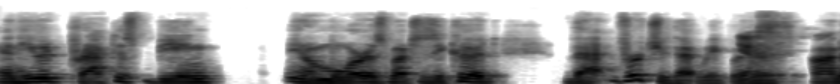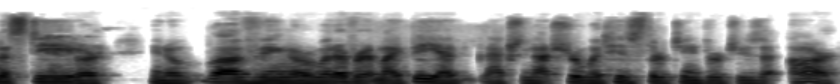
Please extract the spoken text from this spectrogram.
and he would practice being, you know, more as much as he could that virtue that week, whether yes. it's honesty or, you know, loving or whatever it might be. I'm actually not sure what his 13 virtues are,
